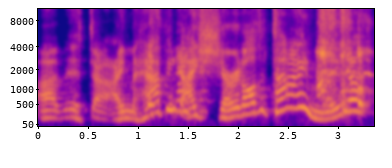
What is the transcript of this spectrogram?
Uh, it, uh, I'm happy. nice. I share it all the time. Linda.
